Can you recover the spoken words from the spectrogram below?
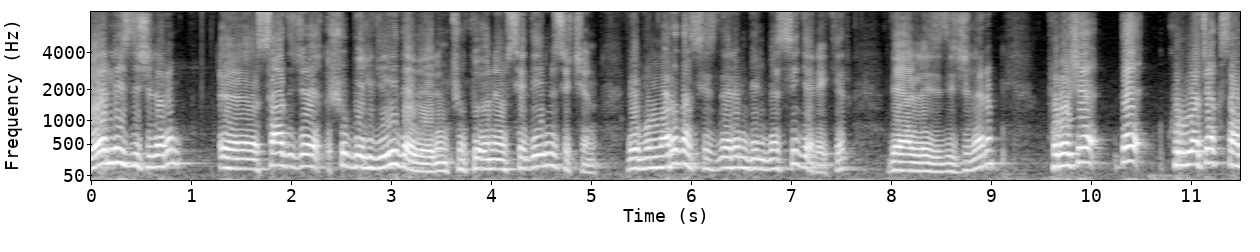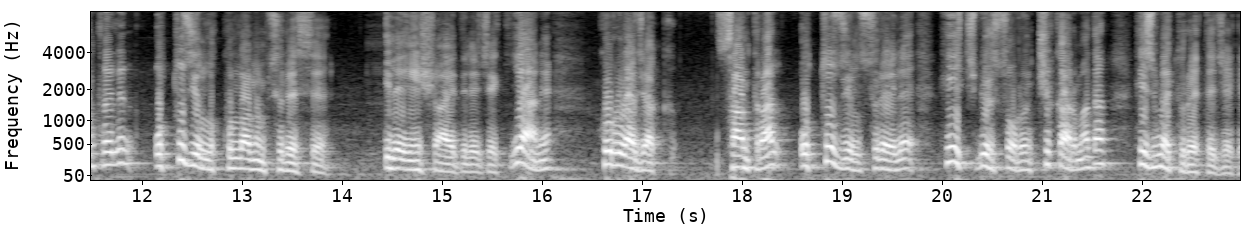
Değerli izleyicilerim e, sadece şu bilgiyi de verelim çünkü önemsediğimiz için ve bunları da sizlerin bilmesi gerekir değerli izleyicilerim. Projede kurulacak santralin 30 yıllık kullanım süresi ile inşa edilecek. Yani kurulacak santral 30 yıl süreyle hiçbir sorun çıkarmadan hizmet üretecek.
